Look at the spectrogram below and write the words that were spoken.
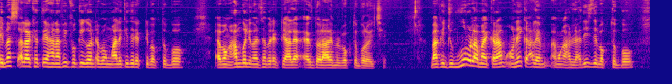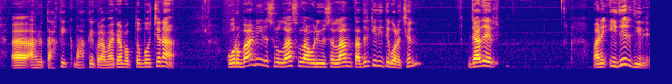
এই মাস আলার ক্ষেত্রে হানাফি ফকিগণ এবং মালিকীদের একটি বক্তব্য এবং হাম্বলি মাঝহাবের একটি আলে একদল আলেমের বক্তব্য রয়েছে। বাকি জুমহুর ওলামা একরাম অনেক আলেম এবং আহুল হাদিসদের বক্তব্য আহলু তাহকিক, মাহকিক ওলামা একরাম বক্তব্য হচ্ছে না। কোরবানি রসুল্লাহ সাল্লাহ আলী সাল্লাম তাদেরকে দিতে বলেছেন, যাদের মানে ঈদের দিনে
